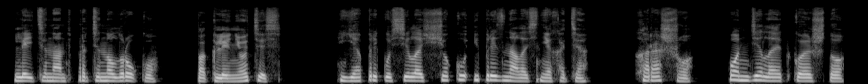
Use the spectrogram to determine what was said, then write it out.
— лейтенант протянул руку. «Поклянетесь?» Я прикусила щеку и призналась нехотя. «Хорошо, он делает кое-что,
